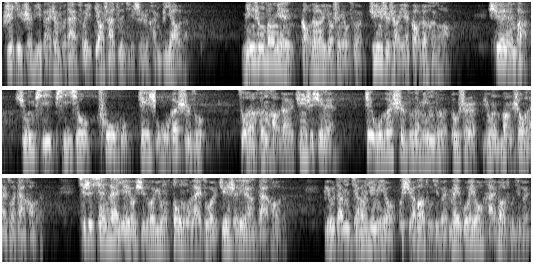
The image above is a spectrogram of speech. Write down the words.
知己知彼，百战不殆，所以调查自己是很必要的。民生方面搞得有声有色，军事上也搞得很好。轩辕把熊皮、貔貅、出虎这五个氏族做了很好的军事训练。这五个氏族的名字都是用猛兽来做代号的。其实现在也有许多用动物来做军事力量代号的，比如咱们解放军里有雪豹突击队，美国有海豹突击队，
